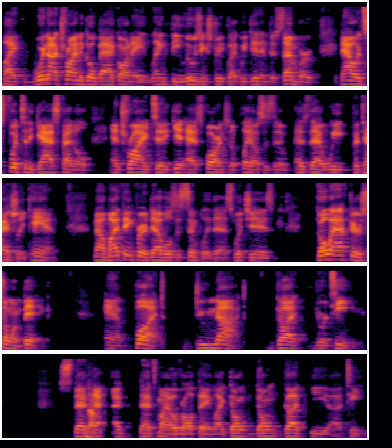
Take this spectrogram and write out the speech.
like, we're not trying to go back on a lengthy losing streak like we did in December. Now it's foot to the gas pedal and try to get as far into the playoffs as, as that we potentially can. Now, my thing for the Devils is simply this, which is go after someone big, and but do not gut your team. That, No. that, that that's my overall thing. Like, don't don't gut the uh, team.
